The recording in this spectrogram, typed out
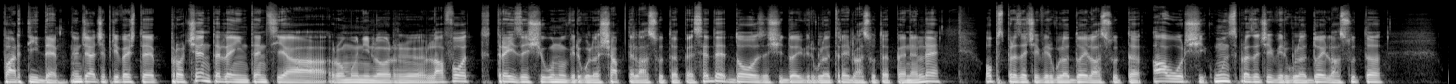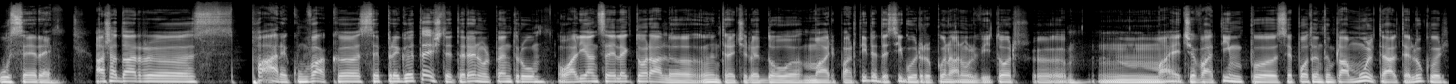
partide. În ceea ce privește procentele, intenția românilor la vot, 31,7% PSD, 22,3% PNL, 18,2% AUR și 11,2% USR. Așadar, pare cumva că se pregătește terenul pentru o alianță electorală între cele două mari partide. Desigur, până anul viitor mai e ceva timp, se pot întâmpla multe alte lucruri.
